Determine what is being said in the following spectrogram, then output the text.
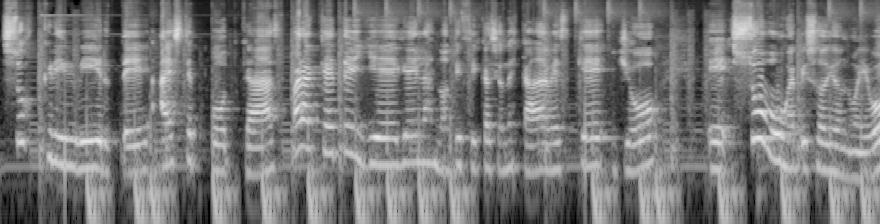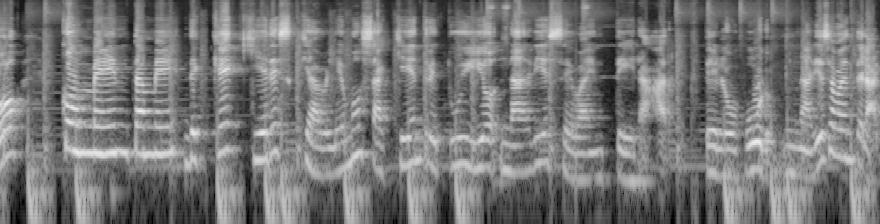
suscribirte a este podcast para que te lleguen las notificaciones cada vez que yo eh, subo un episodio nuevo. Coméntame de qué quieres que hablemos aquí entre tú y yo. Nadie se va a enterar, te lo juro, nadie se va a enterar.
